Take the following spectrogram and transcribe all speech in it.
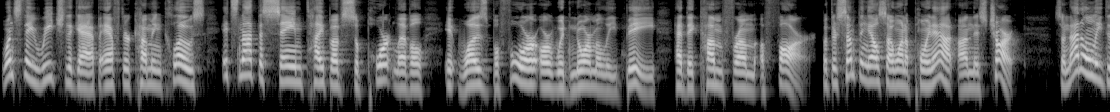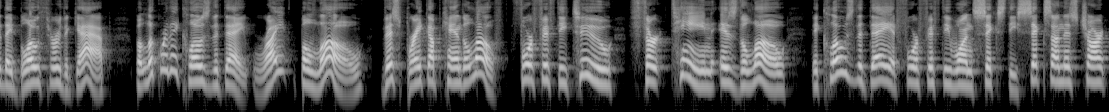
once they reach the gap after coming close, it's not the same type of support level it was before or would normally be had they come from afar. But there's something else I want to point out on this chart. So not only did they blow through the gap, but look where they closed the day, right below this breakup candle low. 452.13 is the low. They closed the day at 451.66 on this chart.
